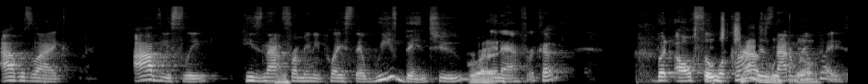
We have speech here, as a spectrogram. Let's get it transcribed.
I was like obviously he's not Mhm. from any place that we've been to Right. in Africa. But also Who's Wakanda is not a real place.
